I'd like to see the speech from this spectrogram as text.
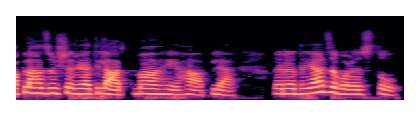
आपला हा जो शरीरातील आत्मा आहे हा आपल्या हृदयाजवळ असतो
